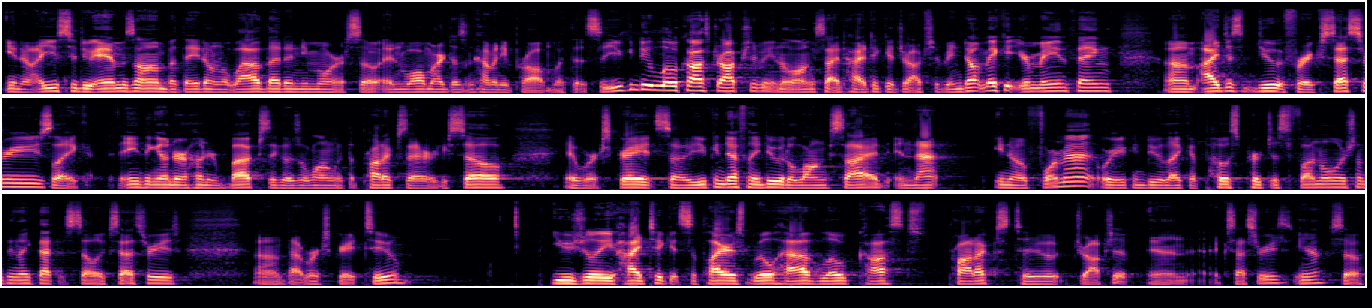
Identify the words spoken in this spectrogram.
you know, I used to do Amazon, but they don't allow that anymore. So, and Walmart doesn't have any problem with it. So you can do low cost dropshipping alongside high ticket dropshipping. Don't make it your main thing. Um, I just do it for accessories, like anything under 100 bucks that goes along with the products I already sell. It works great. So you can definitely do it alongside in that you know format, or you can do like a post-purchase funnel or something like that to sell accessories. Um, that works great too. Usually, high ticket suppliers will have low cost products to dropship and accessories. You know, so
